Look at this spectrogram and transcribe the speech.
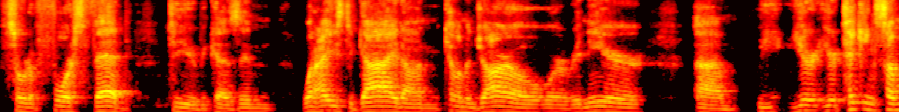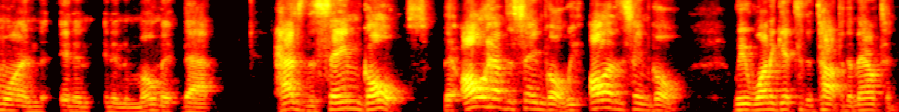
sort of force fed to you because in when I used to guide on Kilimanjaro or Rainier, um, you're you're taking someone in an, in a moment that has the same goals. They all have the same goal. We all have the same goal. We want to get to the top of the mountain.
